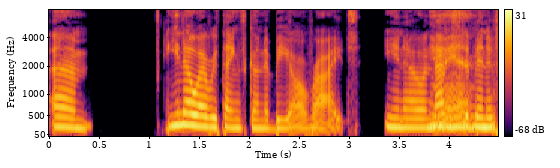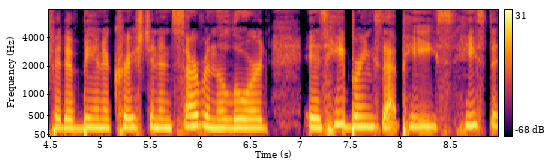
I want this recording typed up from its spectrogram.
um, you know everything's going to be all right you know and Amen. that's the benefit of being a christian and serving the lord is he brings that peace he's the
